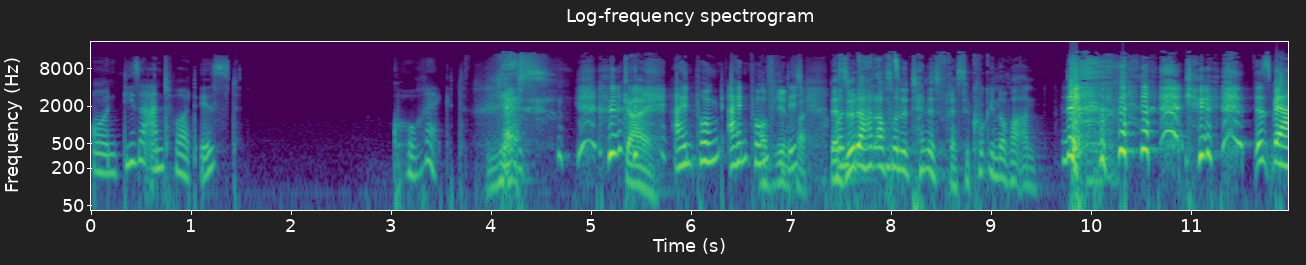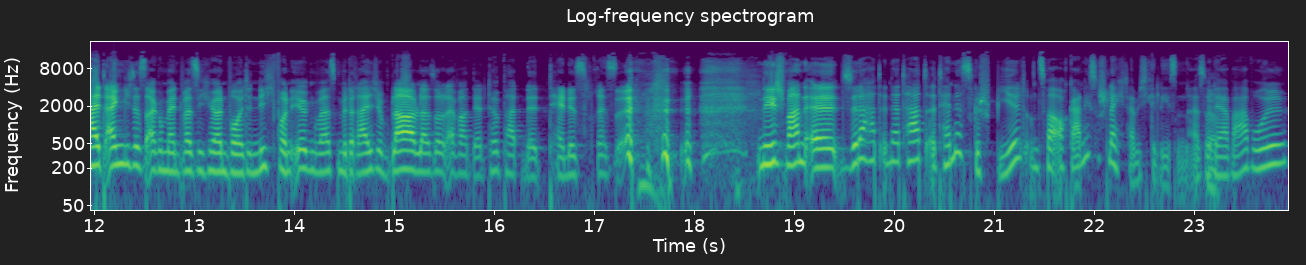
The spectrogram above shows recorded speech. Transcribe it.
Und diese Antwort ist korrekt. Yes! Geil. Ein Punkt, ein Punkt Auf für jeden dich. Fall. Der Und Söder hat auch so eine Tennisfresse. Guck ihn doch mal an. das wäre halt eigentlich das Argument, was ich hören wollte. Nicht von irgendwas mit Reich und bla bla, sondern einfach, der Typ hat eine Tennisfresse. nee, Schwan, äh, Söder hat in der Tat äh, Tennis gespielt und zwar auch gar nicht so schlecht, habe ich gelesen. Also Ja. der war wohl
